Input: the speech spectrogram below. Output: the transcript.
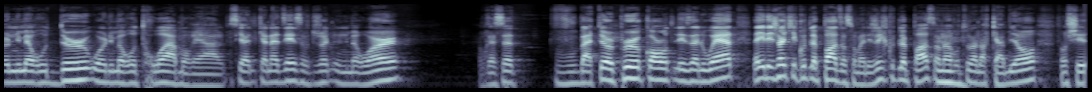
un numéro 2 ou un numéro 3 à Montréal? Parce que le Canadien, ça va toujours être le numéro 1. Après ça, vous vous battez un peu contre les Alouettes. Là, il y a des gens qui écoutent le pass en ce moment. Des gens qui écoutent le pass, on leur retour dans leur camion, sont chez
